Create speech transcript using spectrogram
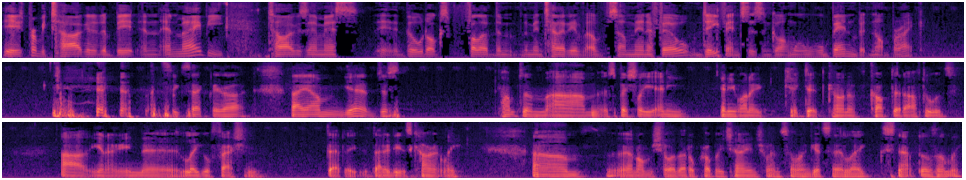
Yeah, he's probably targeted a bit, and, and maybe Tigers MS Bulldogs followed the, the mentality of, of, some NFL defenses and gone, well, we'll bend but not break. That's exactly right. They um yeah just pumped them. Um, especially any anyone who kicked it kind of copped it afterwards. Uh, you know, in the legal fashion that it, that it is currently. Um, and I'm sure that'll probably change when someone gets their leg snapped or something.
